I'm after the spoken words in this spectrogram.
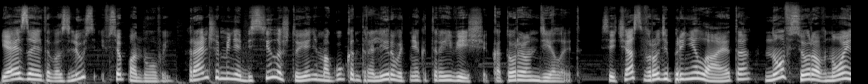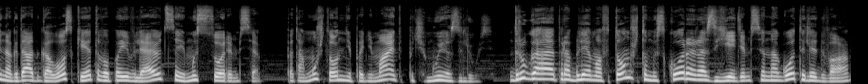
Я из-за этого злюсь и все по новой. Раньше меня бесило, что я не могу контролировать некоторые вещи, которые он делает. Сейчас вроде приняла это, но все равно иногда отголоски этого появляются, и мы ссоримся потому что он не понимает, почему я злюсь. Другая проблема в том, что мы скоро разъедемся на год или два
